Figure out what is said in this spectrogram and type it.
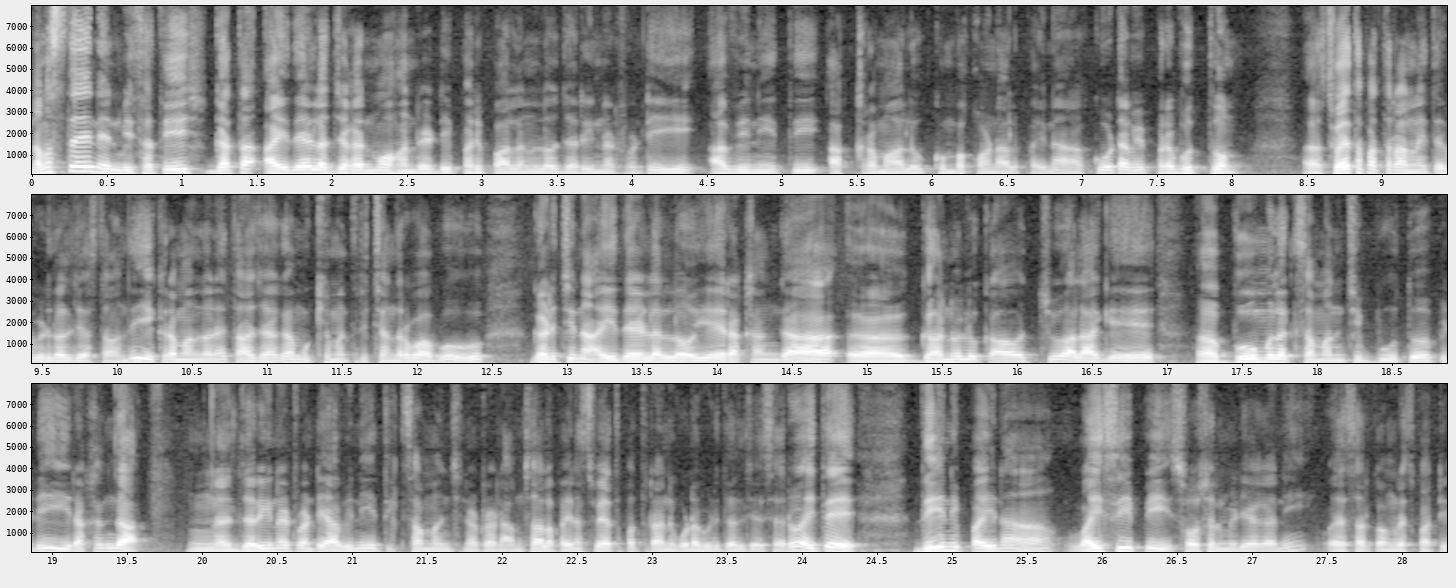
నమస్తే నేను మీ సతీష్. గత ఐదేళ్ళ జగన్మోహన్ రెడ్డి పరిపాలనలో జరిగినటువంటి అవినీతి అక్రమాలు కుంభకోణాలపైన కూటమి ప్రభుత్వం శ్వేతపత్రాలను అయితే విడుదల చేస్తూ ఉంది. ఈ క్రమంలోనే తాజాగా ముఖ్యమంత్రి చంద్రబాబు గడిచిన ఐదేళ్ళలో ఏ రకంగా గనులు కావచ్చు అలాగే భూములకు సంబంధించి భూతోపిడి ఈ రకంగా జరిగినటువంటి అవినీతికి సంబంధించినటువంటి అంశాలపైన శ్వేతపత్రాన్ని కూడా విడుదల చేశారు. అయితే దీనిపైన వైసీపీ సోషల్ మీడియా కానీ వైఎస్ఆర్ కాంగ్రెస్ పార్టీ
